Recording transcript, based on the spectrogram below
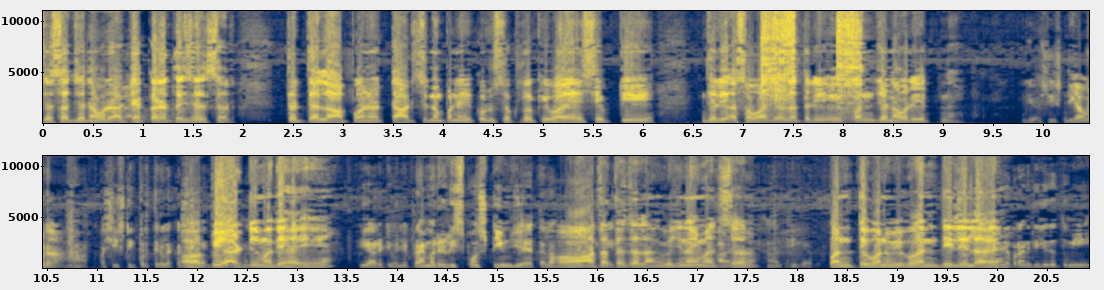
जसं जनावर अटॅक करत असेल सर तर त्याला आपण टार्चनं पण हे करू शकतो किंवा हे सेफ्टी जरी असं वाजवला तरी पण जनावर येत नाही. म्हणजे अशी स्टिक जेवढा. हा, अशी स्टिक प्रत्येकाला पीआरटी मध्ये आहे हे. पीआरटी म्हणजे प्रायमरी रिस्पॉन्स टीम जी आहे त्याला आता प्रत्येकाला एक- त्याचं लँग्वेज नाही माहीत सर हा, ठीक आहे. पण ते वन विभागाने दिलेलं आहे. वन्य प्राणी दिली तर तुम्ही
